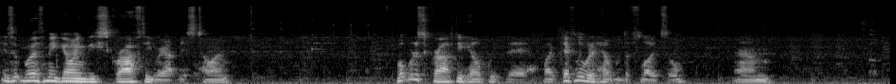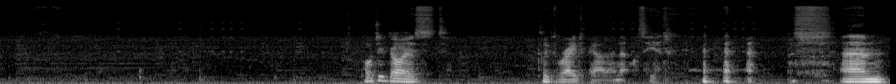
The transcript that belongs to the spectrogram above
Is it worth me going the Scrafty route this time? What would a Scrafty help with there? Like, definitely would have helped with the float Floatzel. Um, Poltchageist clicked Rage Powder and that was it. um,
